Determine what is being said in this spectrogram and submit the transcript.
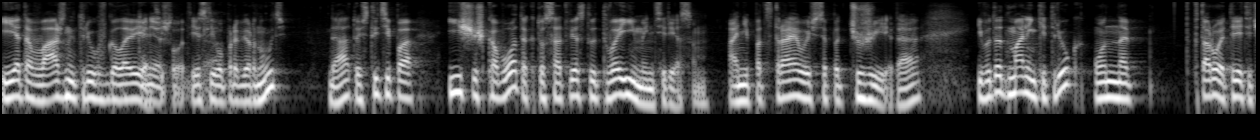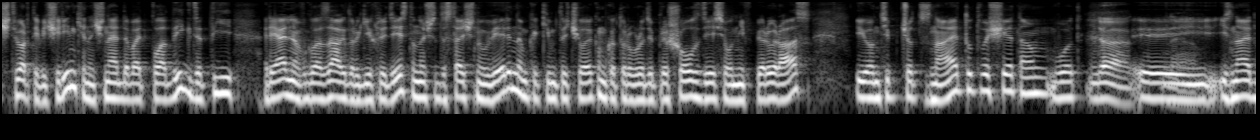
И это важный трюк в голове. Конечно, типа, вот, если да. его провернуть, да, то есть ты типа ищешь кого-то, кто соответствует твоим интересам, а не подстраиваешься под чужие, да. И вот этот маленький трюк, он на второй, третьей, четвертой вечеринке начинает давать плоды, где ты реально в глазах других людей становишься достаточно уверенным каким-то человеком, который вроде пришел здесь, он не в первый раз, и он типа что-то знает тут вообще там, вот. Да. И, и знает,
